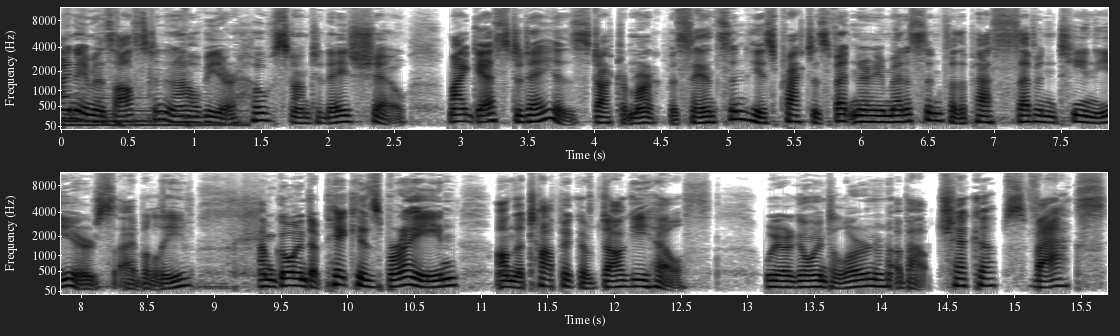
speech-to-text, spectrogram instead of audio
My name is Austin, and I'll be your host on today's show. My guest today is Dr. Mark Besancon. He has practiced veterinary medicine for the past 17 years, I believe. I'm going to pick his brain on the topic of doggy health. We are going to learn about checkups, vacs,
